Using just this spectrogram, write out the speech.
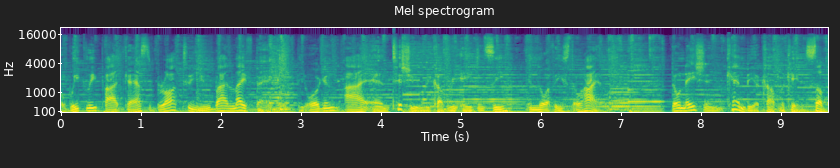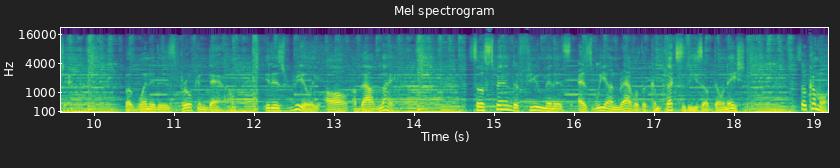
a weekly podcast brought to you by Lifebanc, the organ, eye, and tissue recovery agency in Northeast Ohio. Donation can be a complicated subject, but when it is broken down, it is really all about life. So spend a few minutes as we unravel the complexities of donation. So come on,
